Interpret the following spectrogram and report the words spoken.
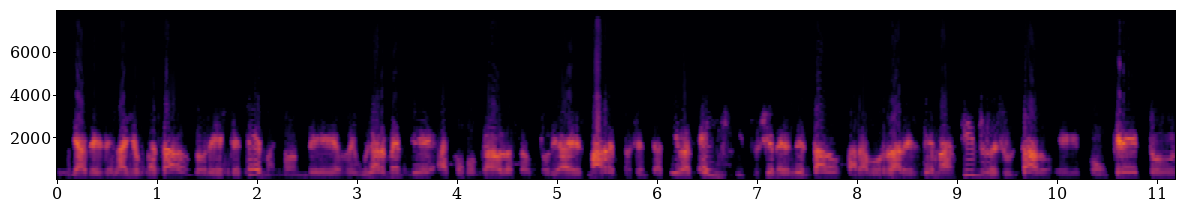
ya desde el año pasado sobre este tema, donde regularmente ha convocado las autoridades más representativas e instituciones del Estado para abordar el tema sin resultado eh, concreto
